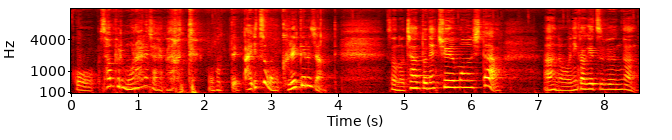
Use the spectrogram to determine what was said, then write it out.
こうサンプルもらえるんじゃないかなって思って。あいつもくれてるじゃんって。そのちゃんとね注文したあの2ヶ月分が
